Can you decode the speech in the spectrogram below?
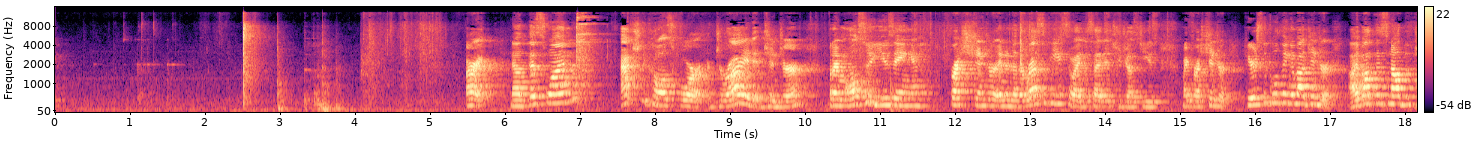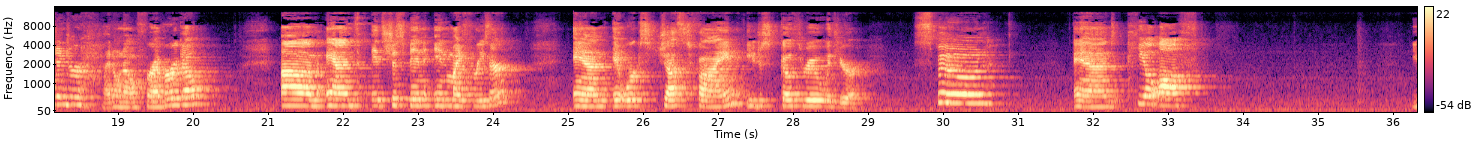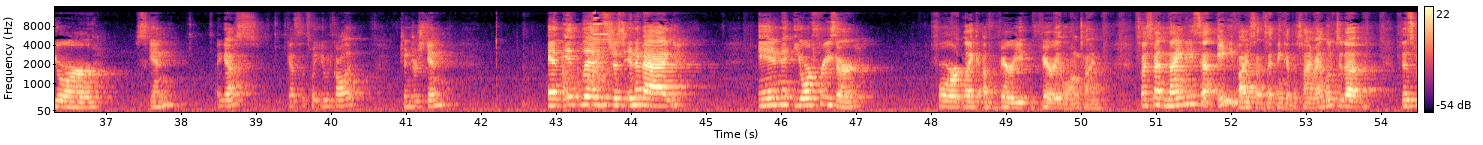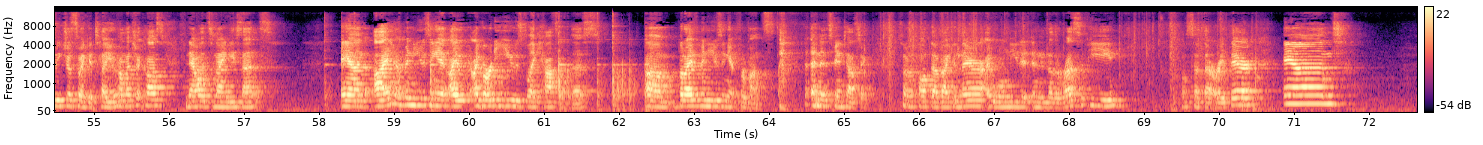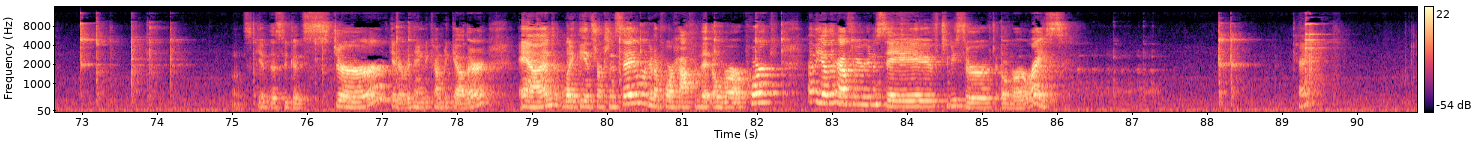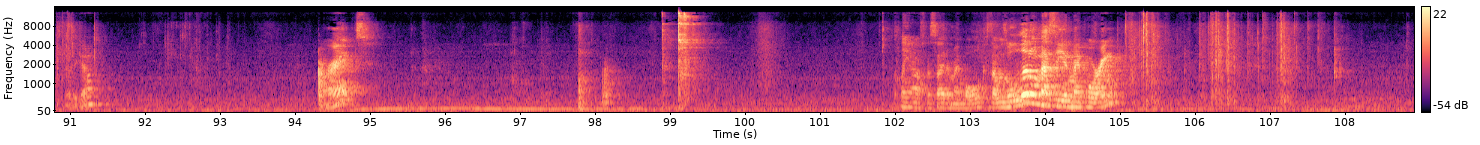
All right, now this one actually calls for dried ginger, but I'm also using fresh ginger in another recipe, so I decided to just use my fresh ginger. Here's the cool thing about ginger. I bought this knob of ginger, I don't know, forever ago. Um, and it's just been in my freezer and it works just fine. You just go through with your spoon and peel off your skin, I guess. Guess that's what you would call it, ginger skin. And it lives just in a bag in your freezer for like a very, very long time. So I spent 90 cents, 85 cents I think at the time. I looked it up this week just so I could tell you how much it costs. Now it's 90 cents. And I have been using it, I, I've already used like half of this, um, but I've been using it for months and it's fantastic. So I'm gonna pop that back in there. I will need it in another recipe. I'll set that right there. And let's give this a good stir, get everything to come together. And like the instructions say, we're gonna pour half of it over our pork and the other half we are gonna save to be served over our rice. Okay, there we go. All right. Clean off the side of my bowl because I was a little messy in my pouring.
